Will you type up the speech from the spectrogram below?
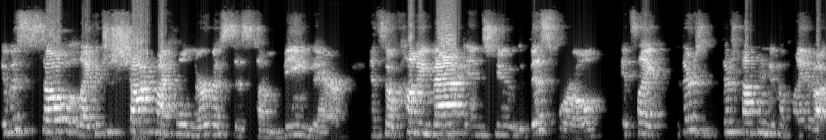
it was so, like, it just shocked my whole nervous system being there. And so coming back into this world, it's like there's there's nothing to complain about.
